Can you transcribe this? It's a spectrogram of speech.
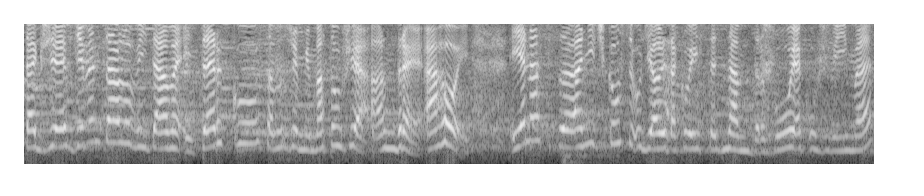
Takže v Dementálu vítáme i Terku, samozřejmě Matouše a Andreje. Ahoj. Jana s Aničkou si udělali takový seznam drbů, jak už víme.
